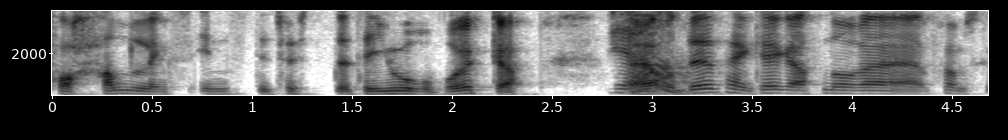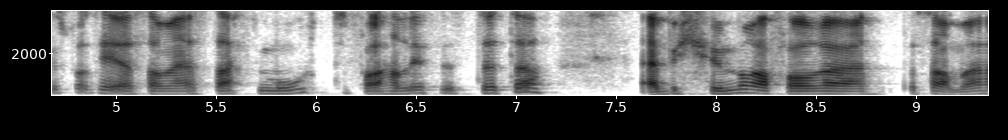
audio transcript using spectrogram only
forhandlingsinstituttet til jordbruket. Ja. Og det tenker jeg at når eh, Fremskrittspartiet, som er sterkt mot forhandlingsinstituttet, er bekymra for eh, det samme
